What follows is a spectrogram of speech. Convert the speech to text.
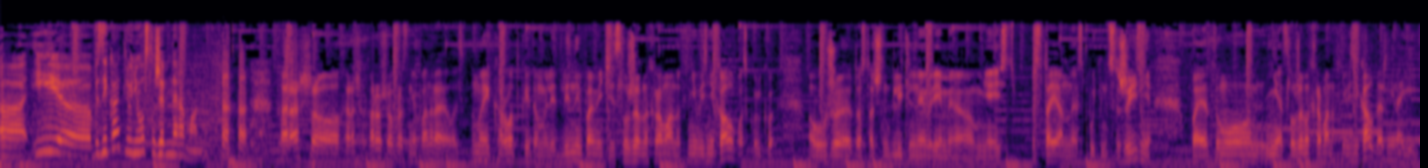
э, и возникает ли у него служебный роман. Хорошо, хорошо, хороший вопрос, мне понравилось. На моей короткой там или длинной памяти служебных романов не возникало, поскольку уже достаточно длительное время у меня есть постоянная спутница жизни, поэтому нет, служебных романов не возникало, даже не надейтесь.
